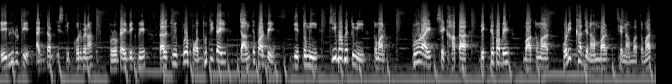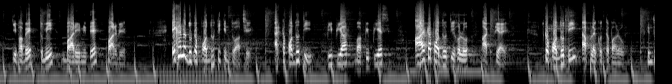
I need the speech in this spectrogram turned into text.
এই ভিডিওটি একদম স্কিপ করবে না, পুরোটাই দেখবে। তাহলে তুমি পুরো পদ্ধতিটাই জানতে পারবে যে তুমি কীভাবে তুমি তোমার পুনরায় সে খাতা দেখতে পাবে বা তোমার পরীক্ষার যে নাম্বার, সে নাম্বার তোমার কীভাবে তুমি বাড়িয়ে নিতে পারবে। এখানে দুটো পদ্ধতি কিন্তু আছে। একটা পদ্ধতি পিপিআর বা পিপিএস আর একটা পদ্ধতি হলো আরটিআই দুটো পদ্ধতি অ্যাপ্লাই করতে পারো। কিন্তু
